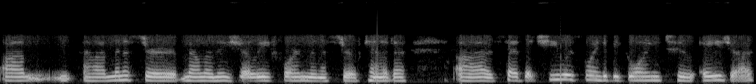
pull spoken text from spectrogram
Um, uh, Minister Melanie Joly, Foreign Minister of Canada, uh, said that she was going to be going to Asia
